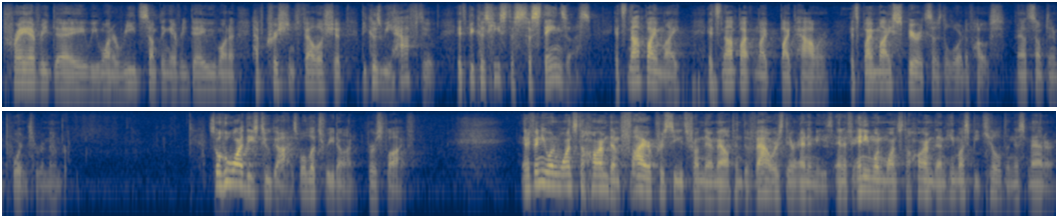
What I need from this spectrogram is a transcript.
pray every day, we want to read something every day, we want to have Christian fellowship because we have to. It's because He sustains us. It's not by might, it's not by, my, by power, it's by my spirit, says the Lord of hosts. And that's something important to remember. So, who are these two guys? Well, let's read on. Verse 5. And if anyone wants to harm them, fire proceeds from their mouth and devours their enemies. And if anyone wants to harm them, he must be killed in this manner.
